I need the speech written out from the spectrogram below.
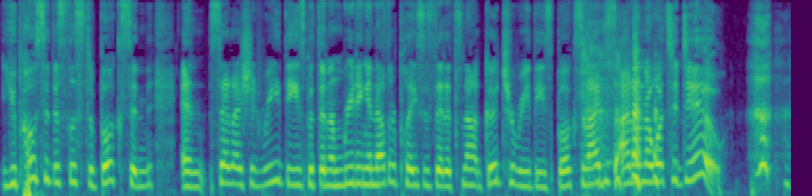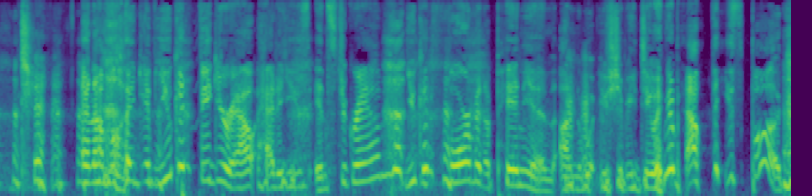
you posted this list of books and and said i should read these but then i'm reading in other places that it's not good to read these books and i just i don't know what to do and I'm like, if you can figure out how to use Instagram, you can form an opinion on what you should be doing about these books.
